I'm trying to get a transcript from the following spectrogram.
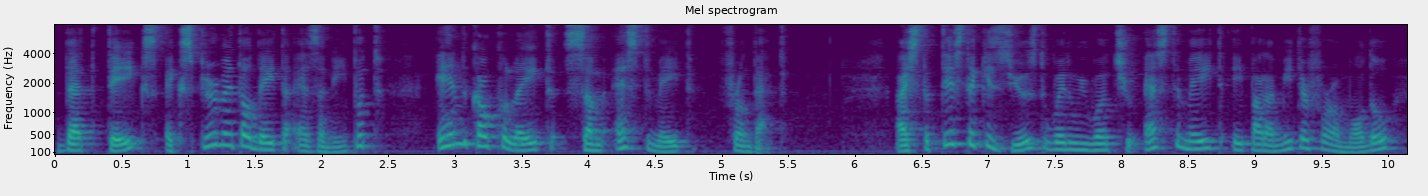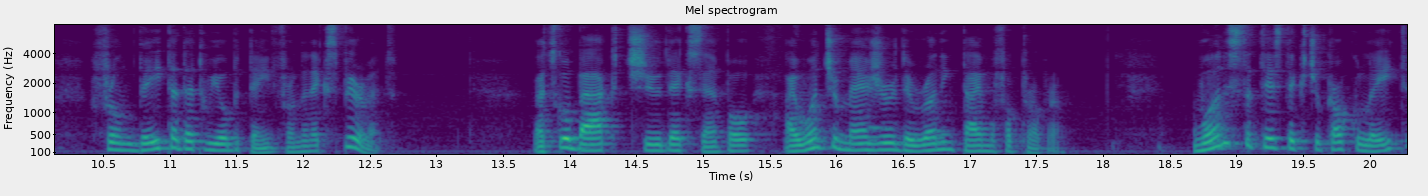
that takes experimental data as an input and calculate some estimate from that. A statistic is used when we want to estimate a parameter for a model from data that we obtain from an experiment. Let's go back to the example. I want to measure the running time of a program. One statistic to calculate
